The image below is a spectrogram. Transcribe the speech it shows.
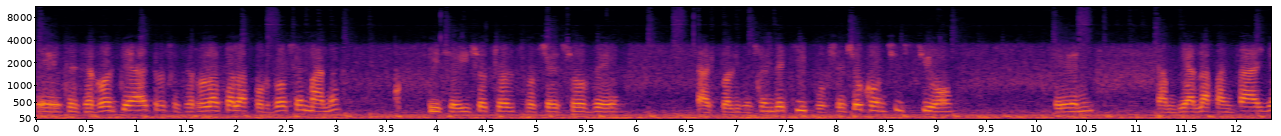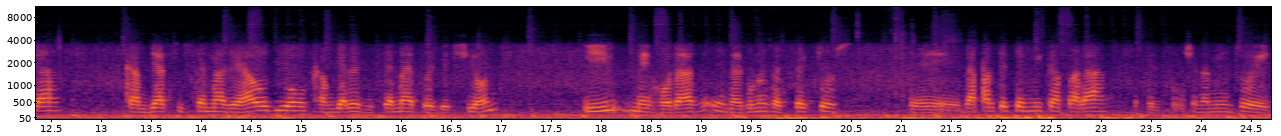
Eh, se cerró el teatro, se cerró la sala por dos semanas y se hizo todo el proceso de actualización de equipos. Eso consistió en cambiar la pantalla, cambiar sistema de audio, cambiar el sistema de proyección y mejorar en algunos aspectos eh, la parte técnica para el funcionamiento del,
